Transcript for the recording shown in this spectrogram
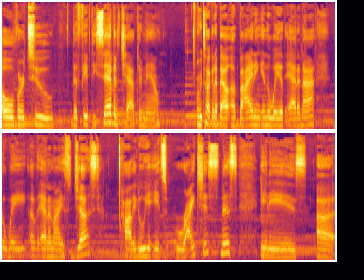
over to the 57th chapter now. We're talking about abiding in the way of Adonai. The way of Adonai is just. Hallelujah. It's righteousness. It is uh,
